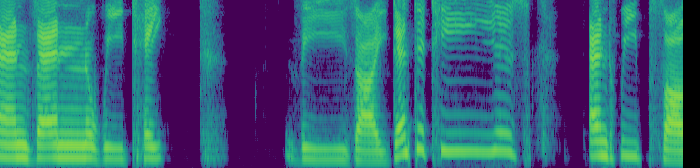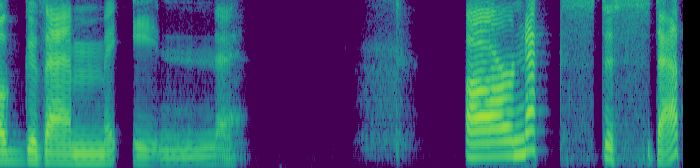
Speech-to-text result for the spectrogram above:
And then we take these identities and we plug them in. Our next step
